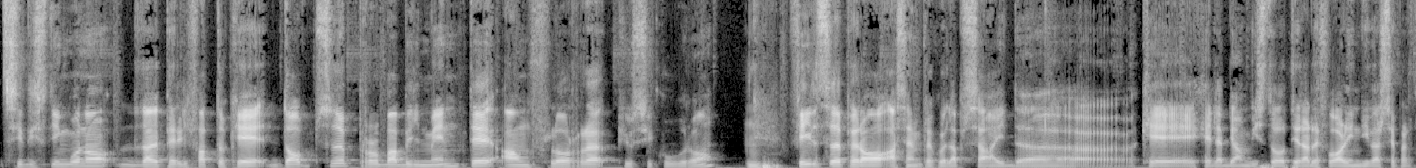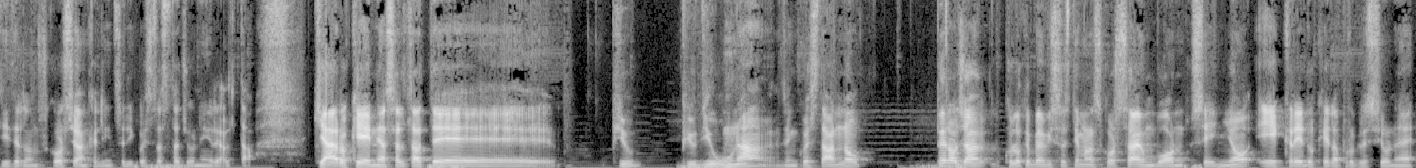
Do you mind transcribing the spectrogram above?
si distinguono da- per il fatto che Dobbs probabilmente ha un floor più sicuro. Mm. Fields però ha sempre quell'upside eh, che, che le abbiamo visto tirare fuori in diverse partite l'anno scorso e anche all'inizio di questa stagione in realtà. Chiaro che ne ha saltate più, più di una in quest'anno, però già quello che abbiamo visto la settimana scorsa è un buon segno e credo che la progressione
